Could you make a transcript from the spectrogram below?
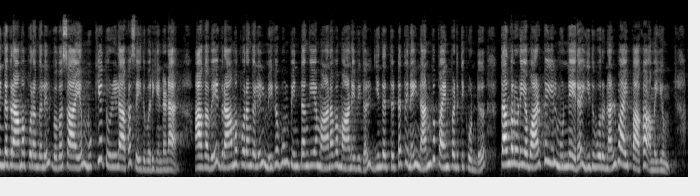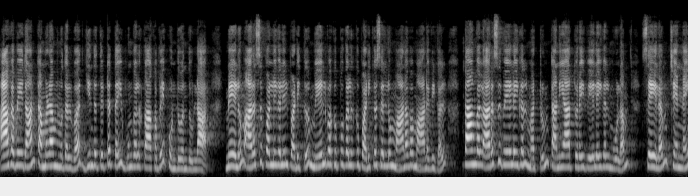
இந்த கிராமப்புறங்களில் விவசாயம் முக்கிய தொழிலாக செய்து வருகின்றனர். ஆகவே கிராமப்புறங்களில் மிகவும் பின்தங்கிய மாணவ மாணவிகள் இந்த திட்டத்தினை நன்கு பயன்படுத்தி கொண்டு தங்களுடைய வாழ்க்கையில் முன்னேற இது ஒரு நல்வாய்ப்பாக அமையும். ஆகவேதான் தமிழக முதல்வர் இந்த திட்டத்தை உங்களுக்காகவே கொண்டு வந்துள்ளார். மேலும் அரசு பள்ளிகளில் படித்து மேல் வகுப்புகளுக்கு படிக்க செல்லும் மாணவ மாணவிகள் தாங்கள் அரசு வேலைகள் மற்றும் தனியார் துறை வேலைகள் மூலம் சேலம் சென்னை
